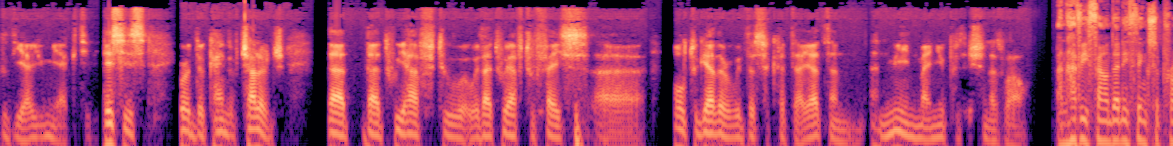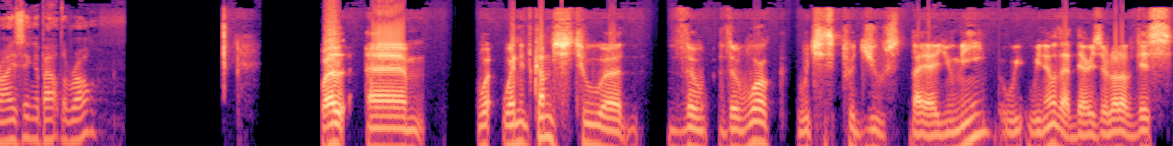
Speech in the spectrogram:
to the IUMI activity. This is the kind of challenge that, that we have to, that we have to face, uh, all together with the secretariat and, and me in my new position as well. And have you found anything surprising about the role? Well, um, w- when it comes to uh, the the work which is produced by IUMI, we, we know that there is a lot of this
